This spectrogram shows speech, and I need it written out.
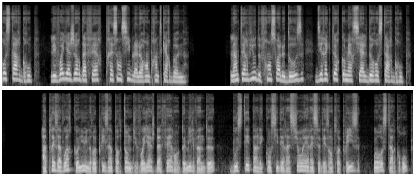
Eurostar Group, les voyageurs d'affaires très sensibles à leur empreinte carbone. L'interview de François Ledoz, directeur commercial d'Eurostar Group. Après avoir connu une reprise importante du voyage d'affaires en 2022, boostée par les considérations RSE des entreprises, Eurostar Group,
